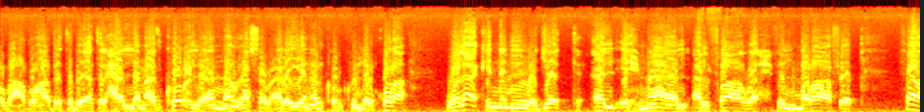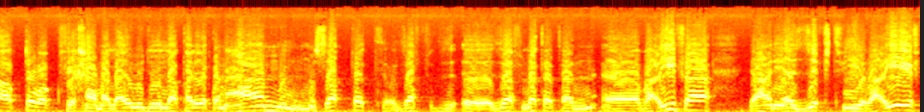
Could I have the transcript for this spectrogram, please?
وبعضها بطبيعة الحال لم أذكر لأنه يصعب علي أن أذكر كل القرى ولكنني وجدت الإهمال الفاضح في المرافق فالطرق في خامة لا يوجد إلا طريق عام مسفت زف زفلتة آه، ضعيفة يعني الزفت فيه ضعيف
